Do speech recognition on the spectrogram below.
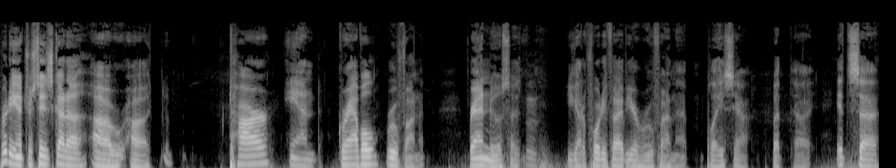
pretty interesting. It's got a, a, a tar and gravel roof on it, brand new. So you got a 45 year roof on that place, yeah. But uh, it's uh,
